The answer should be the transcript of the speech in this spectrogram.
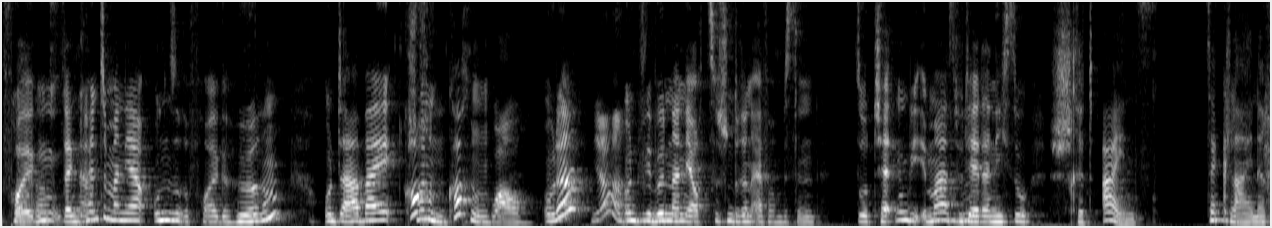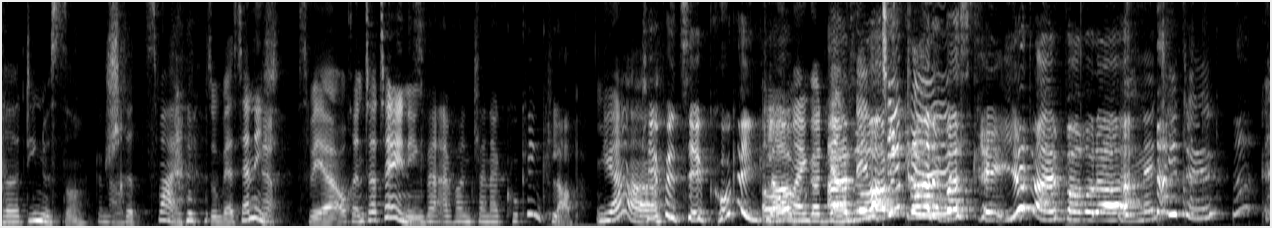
Folgen. Podcast, Dann ja. könnte man ja unsere Folge hören und dabei schon kochen, wow. oder? Ja. Und wir würden dann ja auch zwischendrin einfach ein bisschen so chatten wie immer. Es wird Mhm. ja dann nicht so Schritt 1. Zerkleinere die Nüsse. Genau. Schritt 2. So wäre es ja nicht. Ja. Es wäre auch entertaining. wäre einfach ein kleiner Cooking Club. Ja. TPC Cooking Club. Oh mein Gott, wir haben also den hab Titel. gerade was kreiert einfach, oder? Der Titel.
